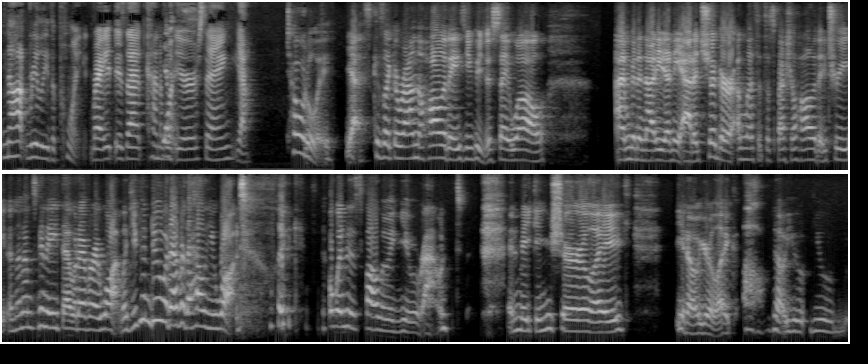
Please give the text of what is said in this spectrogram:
not really the point, right? Is that kind of yes. what you're saying? Yeah. Totally. Yes. Because, like, around the holidays, you could just say, well, I'm going to not eat any added sugar unless it's a special holiday treat. And then I'm just going to eat that whatever I want. Like, you can do whatever the hell you want. like, no one is following you around and making sure, like, you know, you're like, oh, no, you, you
